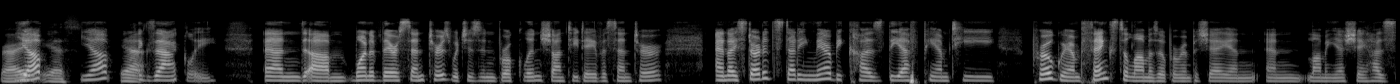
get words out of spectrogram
right? Yep. Yes. Yep. Yeah. Exactly. And um, one of their centers, which is in Brooklyn, Shantideva Center. And I started studying there because the FPMT program, thanks to Lama Zopa Rinpoche and, and Lama Yeshe, has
